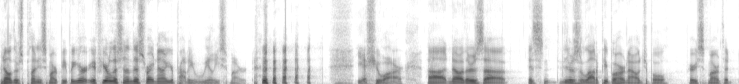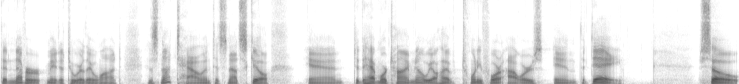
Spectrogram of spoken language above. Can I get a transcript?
No, there's plenty of smart people. You're if you're listening to this right now, you're probably really smart. yes, you are. Uh, no, there's uh, it's there's a lot of people who are knowledgeable, very smart that, that never made it to where they want. And it's not talent, it's not skill. And did they have more time? No, we all have 24 hours in the day. So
